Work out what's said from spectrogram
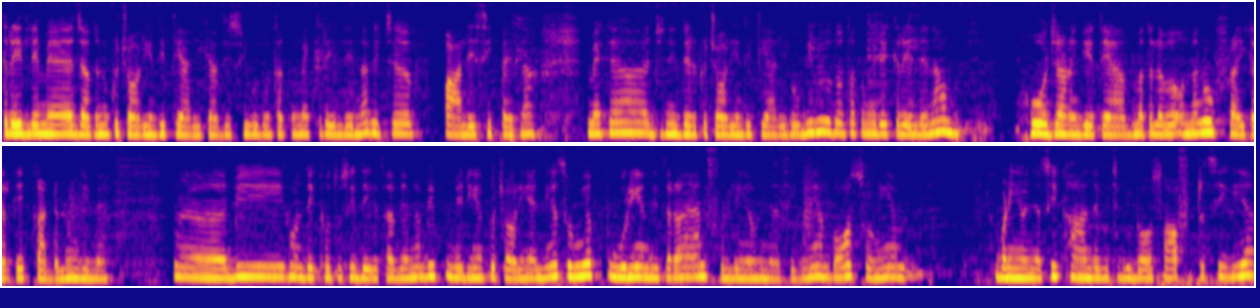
ਕਰੇਲੇ ਮੈਂ ਜਦ ਨੂੰ ਕਚੌਰੀਆਂ ਦੀ ਤਿਆਰੀ ਕਰਦੀ ਸੀ, ਉਦੋਂ ਤੱਕ ਮੈਂ ਕਰੇਲੇ ਨਾ ਵਿੱਚ ਪਾ ਲਏ ਸੀ ਪਹਿਲਾਂ। ਮੈਂ ਕਿਹਾ ਜਿੰਨੀ ਦੇਰ ਕਚੌਰੀਆਂ ਦੀ ਤਿਆਰੀ ਹੋ ਗਈ ਵੀ ਉਦੋਂ ਤੱਕ ਮੇਰੇ ਕਰੇਲੇ ਨਾ ਹੋ ਜਾਣਗੇ ਤਿਆਰ ਮਤਲਬ ਉਹਨਾਂ ਨੂੰ ਫਰਾਈ ਕਰਕੇ ਕੱਢ ਲੂੰਗੀ ਮੈਂ। ਵੀ ਹੁਣ ਦੇਖੋ ਤੁਸੀਂ ਦੇਖ ਸਕਦੇ ਹੋ ਨਾ ਵੀ ਮੇਰੀਆਂ ਕਚੌਰੀਆਂ ਇੰਨੀਆਂ ਸੋਹਣੀਆਂ ਪੂਰੀਆਂ ਦੀ ਤਰ੍ਹਾਂ ਐਨ ਫੁੱਲੀਆਂ ਹੋਈਆਂ ਸੀਗੀਆਂ, ਬਹੁਤ ਸੋਹਣੀਆਂ ਬਣੀਆਂ ਹੋਈਆਂ ਸੀ। ਖਾਣ ਦੇ ਵਿੱਚ ਵੀ ਬਹੁਤ ਸਾਫਟ ਸੀਗੀਆਂ।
